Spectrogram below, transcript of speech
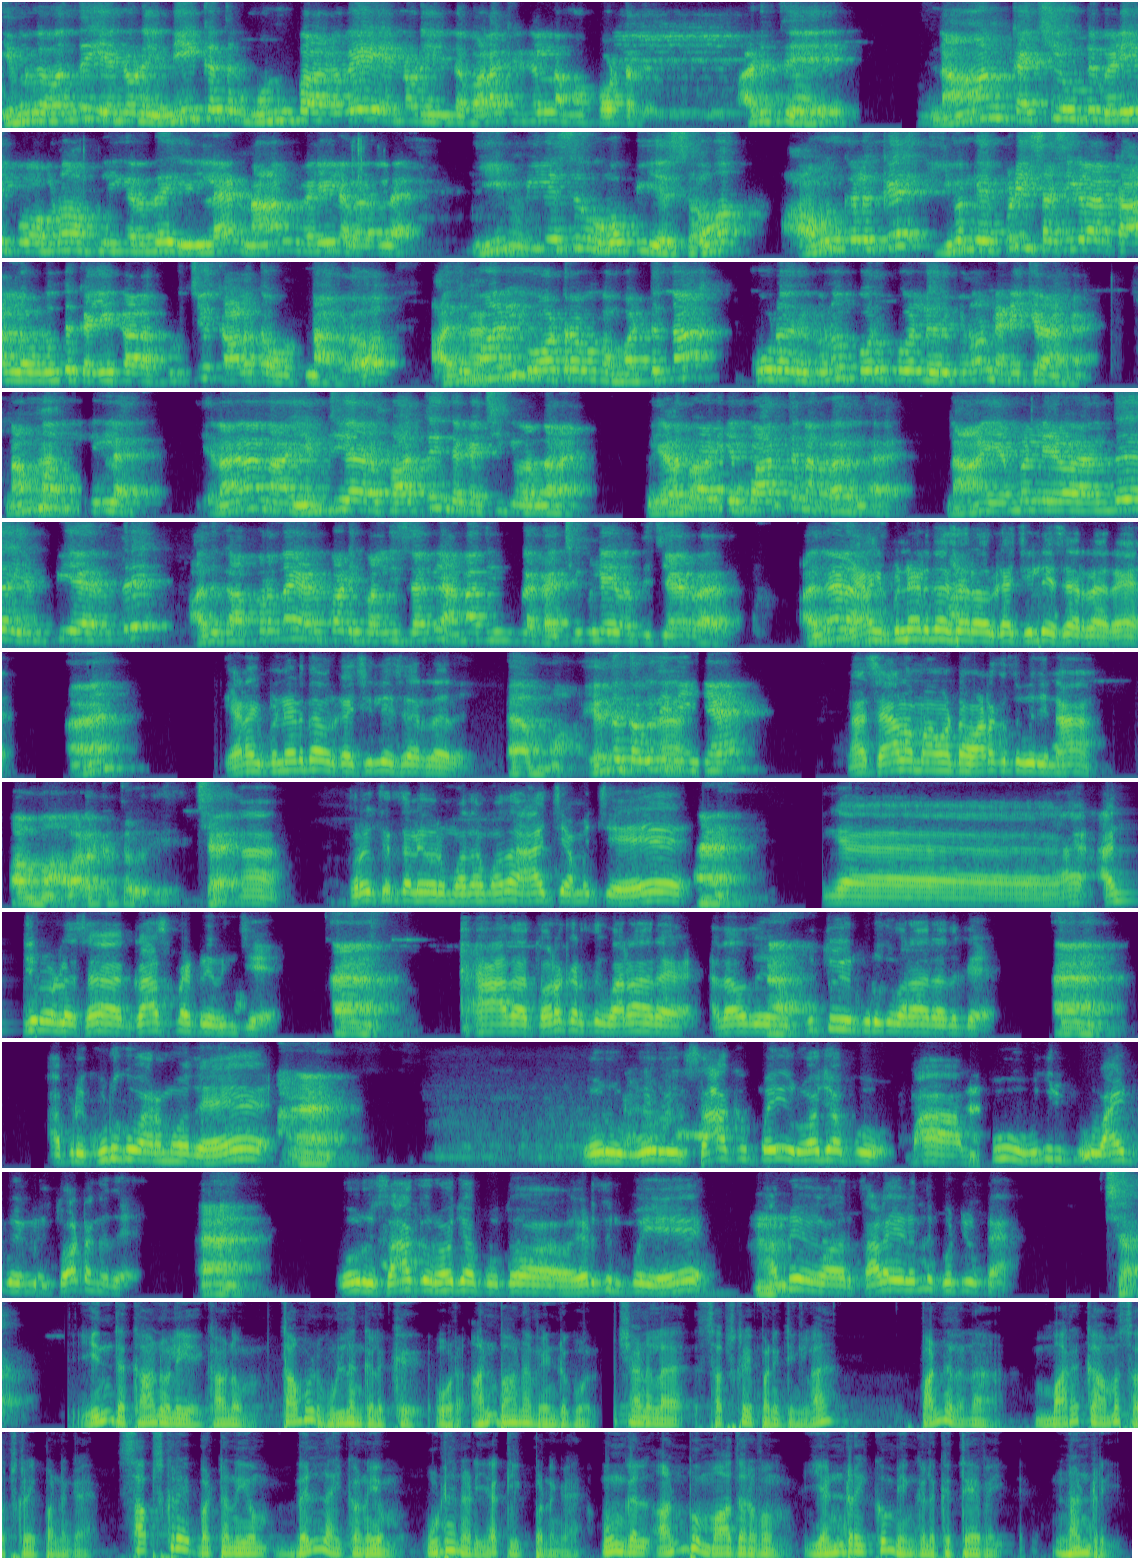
இவங்க வந்து என்னுடைய நீக்கத்துக்கு முன்பாகவே என்னுடைய இந்த வழக்குகள் நம்ம போட்டது. அடுத்து நான் கட்சி விட்டு வெளியே போகணும் அப்படிங்கறது இல்ல நான் வெளியில வரல. இபிஎஸும் ஓபிஎஸும் அவங்களுக்கு இவங்க எப்படி சசிகலா காலில் விழுந்து கையை காலை பிடிச்சு காலத்தை ஓட்டுனாங்களோ அது மாதிரி ஓட்டுறவங்க மட்டும்தான் கூட இருக்கணும் பொறுப்புகள் இருக்கணும்னு நினைக்கிறாங்க. நம்ம இல்ல. ஏன்னா நான் எம்ஜிஆரை பார்த்து இந்த கட்சிக்கு வந்தவன். எடப்பாடியை பார்த்து நான் வரல. நான் எம்எல்ஏவா இருந்து எம்பியா இருந்து அதுக்கு அப்புறம் தான் எடப்பாடி பழனிசாமி அதிமுக கட்சிக்குள்ளேயே வந்து சேர்றாரு. அதனால எனக்கு பின்னாடி தான் சார் அவர் கட்சியிலேயே சேர்றாரு? எனக்கு பின்னாடி தான் அவர் கட்சியிலேயே சேர்றாரு. ஆமா. எந்த தொகுதி நீங்க? நான் சேலம் மாவட்டம் வடக்கு தொகுதினா ஆமா வடக்கு தொகுதி. சரி. புரட்சி தலைவர் முத முத ஆட்சி அமைச்சு. இங்க அஞ்சு ரோட்ல கிளாஸ் ஃபேக்டரி இருந்துச்சு அத திறக்கிறதுக்கு வராரு அதாவது. புத்துயிர் கொடுக்க வராரு அதுக்கு அப்படி கொடுக்க வரும்போது. ஒரு ஒரு சாக்கு போய் ரோஜா பூ மா பூ உதிரி பூ வாங்கிட்டு போய் எங்களுக்கு தோட்டங்குது. ஒரு சாக்கு ரோஜா பூ தோ- எடுத்துட்டு போய். அப்படியே அவர் தலையில இருந்து கொட்டி விட்டேன் இந்த காணொலியை காணும் தமிழ் உள்ளங்களுக்கு ஒரு அன்பான வேண்டுகோள். சேனலை சப்ஸ்கிரைப் பண்ணிட்டீங்களா? பண்ணலனா மறக்காம சப்ஸ்கிரைப் பண்ணுங்க. சப்ஸ்கிரைப் பட்டனையும் பெல் ஐக்கனையும் உடனடியாக கிளிக் பண்ணுங்க. உங்கள் அன்பும் ஆதரவும் என்றைக்கும் எங்களுக்கு தேவை. நன்றி.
